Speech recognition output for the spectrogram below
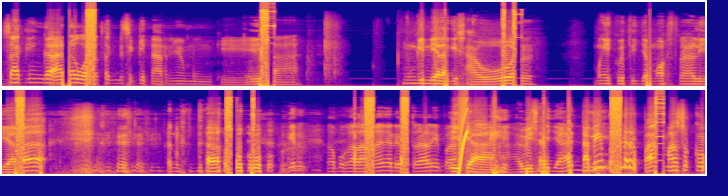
Saking nggak ada warteg di sekitarnya mungkin. Iya. Mungkin dia lagi sahur mengikuti jam Australia. Kan nggak tahu. Mungkin kampung halamannya di Australia pak. Iya bisa jadi. Tapi bener pak. Masuk ke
